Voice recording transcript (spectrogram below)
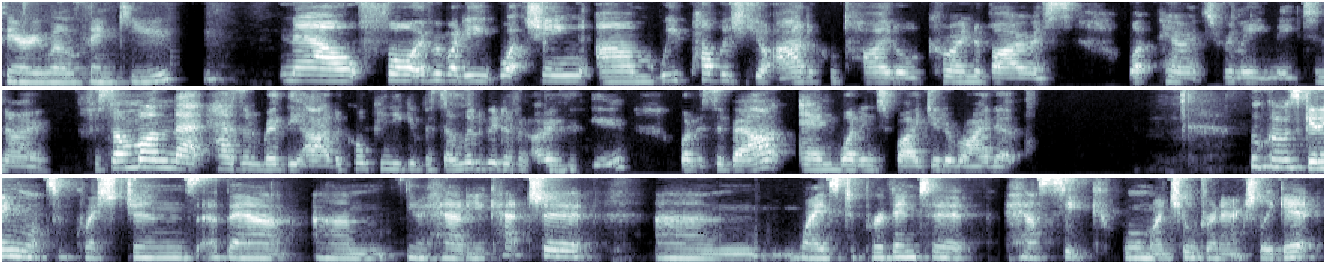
Very well, thank you. Now, for everybody watching, um, we published your article titled Coronavirus What Parents Really Need to Know. For someone that hasn't read the article, can you give us a little bit of an overview, what it's about, and what inspired you to write it? Look, I was getting lots of questions about, um, you know, how do you catch it, um, ways to prevent it, how sick will my children actually get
